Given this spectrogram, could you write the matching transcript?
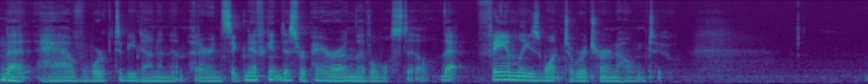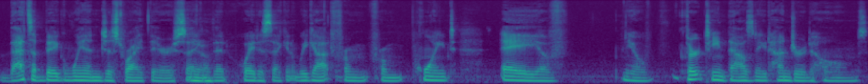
that have work to be done in them that are in significant disrepair or unlivable still that families want to return home to that's a big win just right there saying Yeah. that wait a second we got from from point a of you know 13,800 homes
